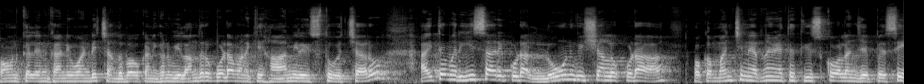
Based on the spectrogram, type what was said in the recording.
పవన్ కళ్యాణ్ కానివ్వండి చంద్రబాబు కానివ్వండి వీళ్ళందరూ కూడా మనకి హామీలు ఇస్తూ వచ్చారు. అయితే మరి ఈసారి కూడా లోన్ విషయంలో కూడా ఒక మంచి నిర్ణయం అయితే తీసుకోవాలని చెప్పేసి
